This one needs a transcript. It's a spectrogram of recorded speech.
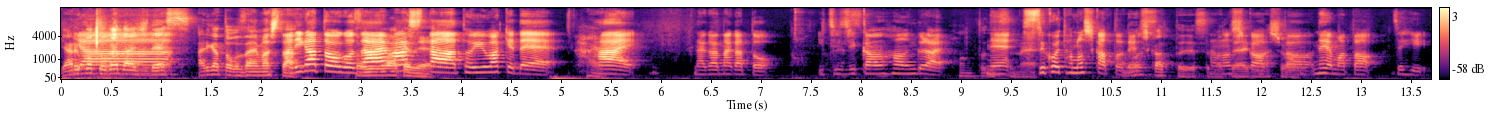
やることが大事です。ありがとうございました。ありがとうございました。というわけではい。はい。長々と1時間半ぐらい。本当ですね。すごい楽しかったです。楽しかったです。楽しかった。ねまたぜひ。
